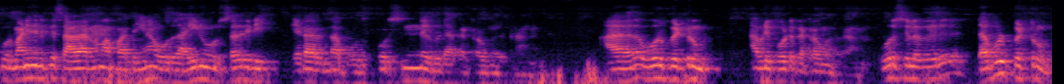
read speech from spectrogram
ஒரு மனிதனுக்கு சாதாரணமாக பார்த்தீங்கன்னா ஒரு ஐநூறு சதுரடி இடம் இருந்தால் போதும். ஒரு சின்ன வீடாக கட்டுறவங்க இருக்கிறாங்க அதில் ஒரு பெட்ரூம் அப்படி போட்டு கட்டுறவங்க இருக்காங்க. ஒரு சில பேர் டபுள் பெட்ரூம்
